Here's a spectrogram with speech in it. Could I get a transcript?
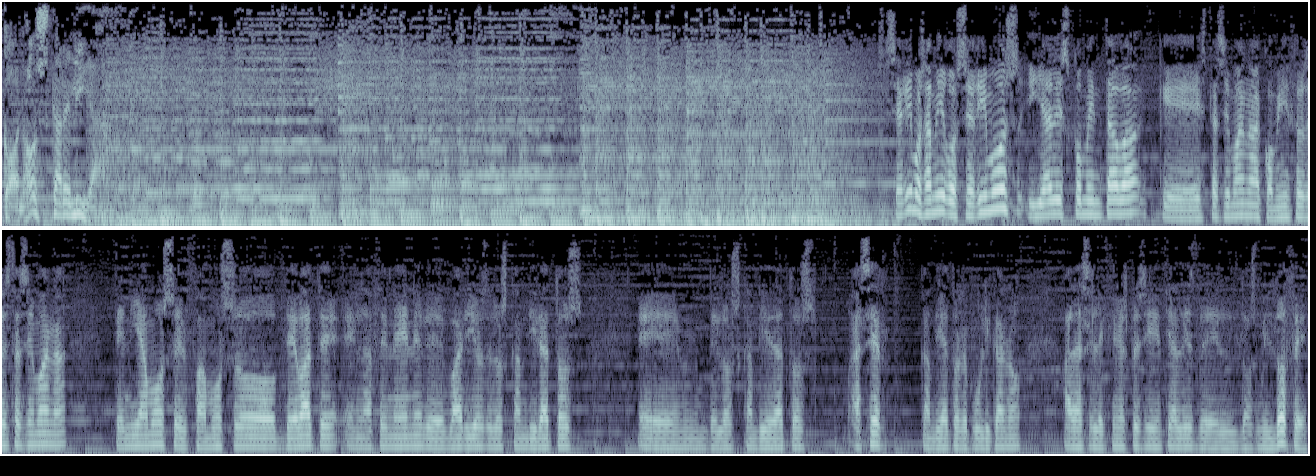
Con Oscar Elía. Seguimos amigos, seguimos y ya les comentaba que esta semana, a comienzos de esta semana, teníamos el famoso debate en la CNN de varios de los candidatos, eh, de los candidatos a ser candidato republicano a las elecciones presidenciales del 2012.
